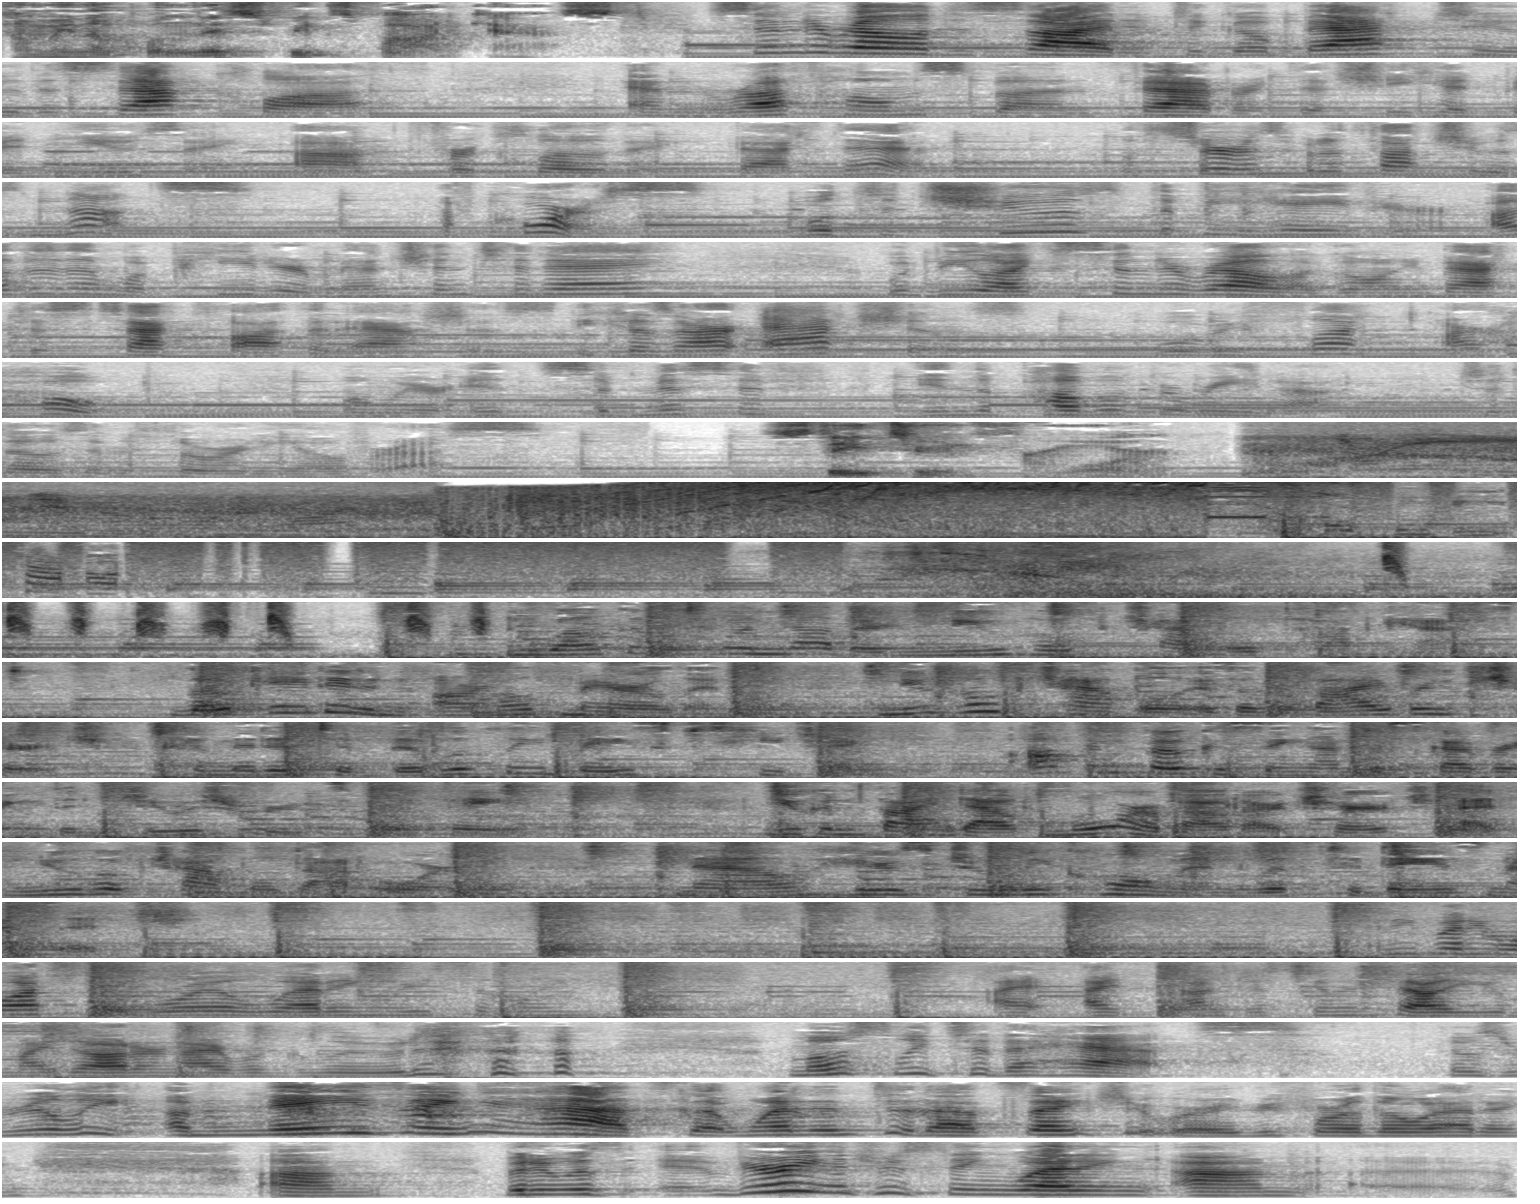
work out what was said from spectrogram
Coming up on this week's podcast. Cinderella decided to go back to the sackcloth and rough homespun fabric that she had been using um, for clothing back then. The servants would have thought she was nuts. Of course. Well, to choose the behavior other than what Peter mentioned today would be like Cinderella going back to sackcloth and ashes because our actions will reflect our hope when we are in, submissive in the public arena to those in authority over us. Stay tuned for more. And welcome to another New Hope Chapel podcast. Located in Arnold, Maryland, New Hope Chapel is a vibrant church committed to biblically based teaching, often focusing on discovering the Jewish roots of the faith. You can find out more about our church at newhopechapel.org. Now, here's Julie Coleman with today's message. Anybody watch the royal wedding recently? I, I'm just going to tell you, my daughter and I were glued, mostly to the hats. Those really amazing hats that went into that sanctuary before the wedding. Um, but it was a very interesting wedding um,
